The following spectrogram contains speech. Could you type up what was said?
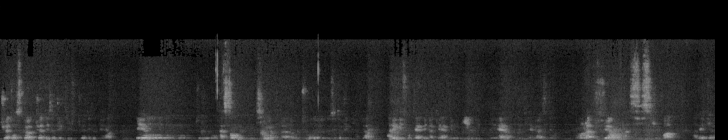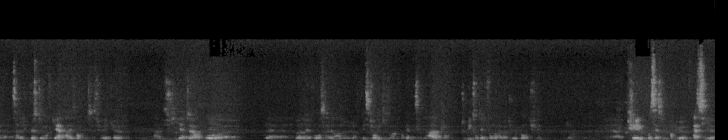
Tu as ton scope, tu as tes objectifs, tu as tes OKR, et on, on t'assemble une team autour de, de cet objectif-là, avec des fontaines, des backends, des mobiles, des PL, des dynamiques, etc. Et on en a plusieurs, on en a six, je crois, avec ça va du customer care, par exemple, pour s'assurer que les utilisateurs ont la, bonne réponse à leurs leur questions dès qu'ils ont un problème, etc. Genre, tu oublies ton téléphone dans la voiture, comment tu fais? Euh, Créer le process le plus euh, facile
